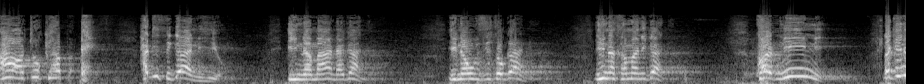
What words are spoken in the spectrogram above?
ah, watoke hapa. Eh, hadithi gani hiyo? Ina maana gani? Ina uzito gani? Ina thamani gani? Kwa nini? Lakini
